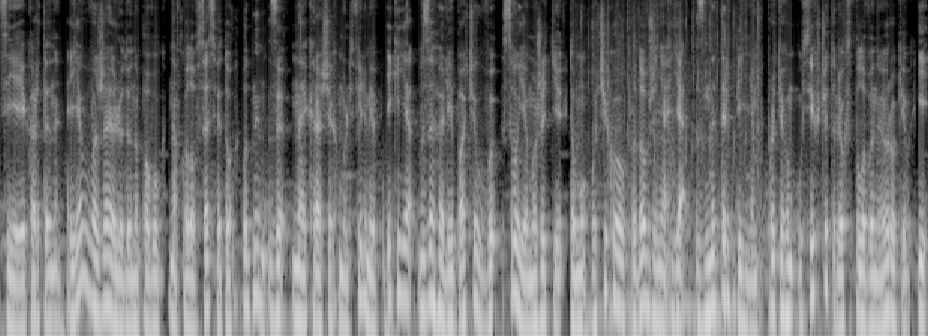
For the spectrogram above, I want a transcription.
цієї картини. Я вважаю людину павук навколо всесвіту одним з найкращих мультфільмів, які я взагалі бачив в своєму житті. Тому очікував продовження я з нетерпінням протягом усіх чотирьох з половиною років, і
